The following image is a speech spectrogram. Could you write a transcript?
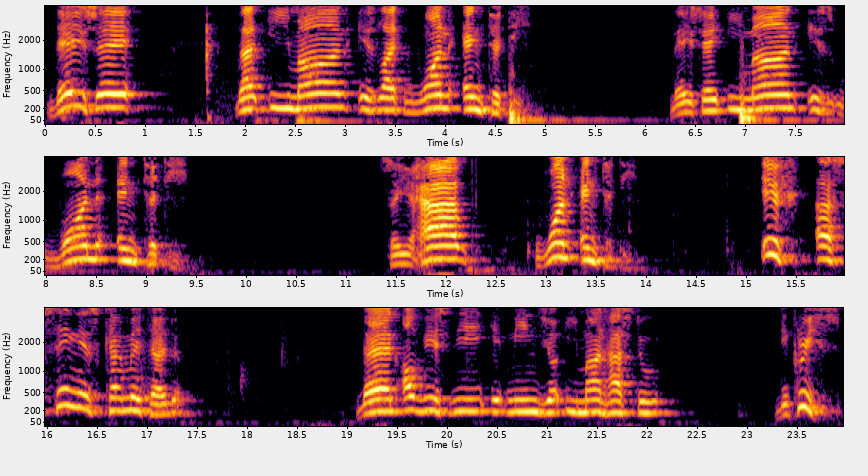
they say that Iman is like one entity. They say Iman is one entity. So you have one entity. If a sin is committed, then obviously it means your Iman has to decrease.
